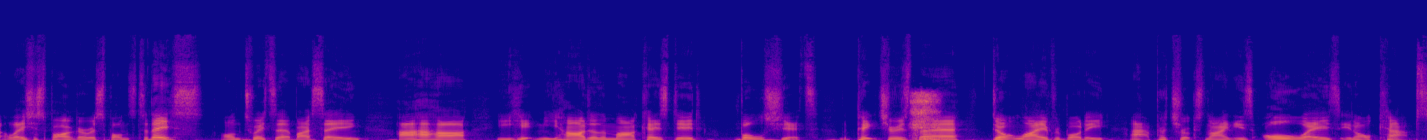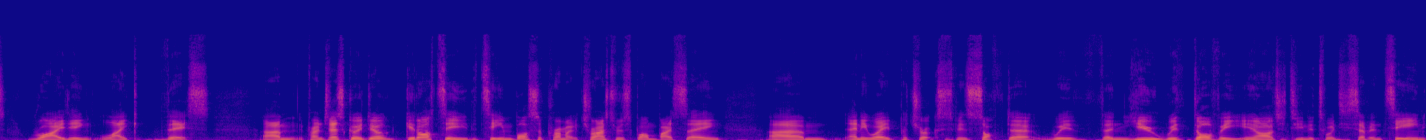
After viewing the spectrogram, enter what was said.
Aleix Espargaro responds to this on Twitter by saying, ha ha ha, he hit me harder than Marquez did. Bullshit. The picture is there. Don't lie, everybody. At Petrux9 is always, in all caps, riding like this. Um, Francesco Guidotti, the team boss of Pramac, tries to respond by saying, um, anyway, Petrux has been softer with than you with Dovi in Argentina 2017.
